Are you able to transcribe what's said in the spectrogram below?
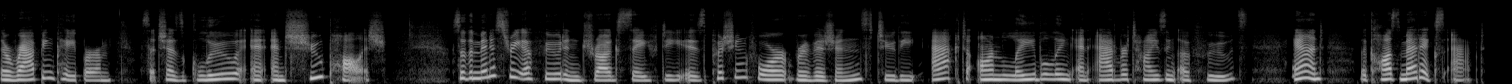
the wrapping paper, such as glue and, and shoe polish. So, the Ministry of Food and Drug Safety is pushing for revisions to the Act on Labeling and Advertising of Foods and the Cosmetics Act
